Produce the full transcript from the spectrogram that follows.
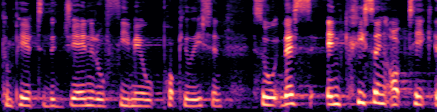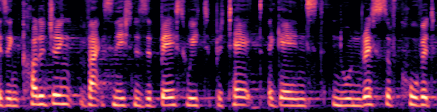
compared to the general female population. So this increasing uptake is encouraging. Vaccination is the best way to protect against known risks of COVID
